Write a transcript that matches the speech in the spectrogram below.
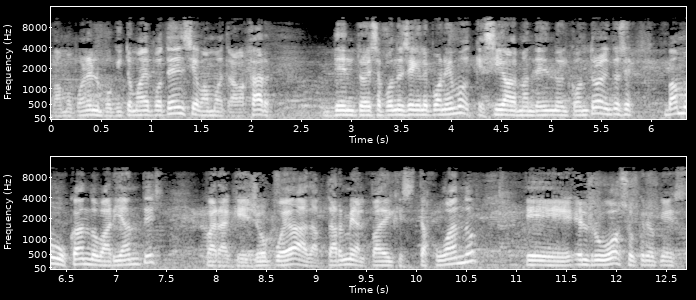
vamos a poner un poquito más de potencia, vamos a trabajar dentro de esa potencia que le ponemos, que siga manteniendo el control. Entonces, vamos buscando variantes para que yo pueda adaptarme al pádel que se está jugando. Eh, el rugoso creo que es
